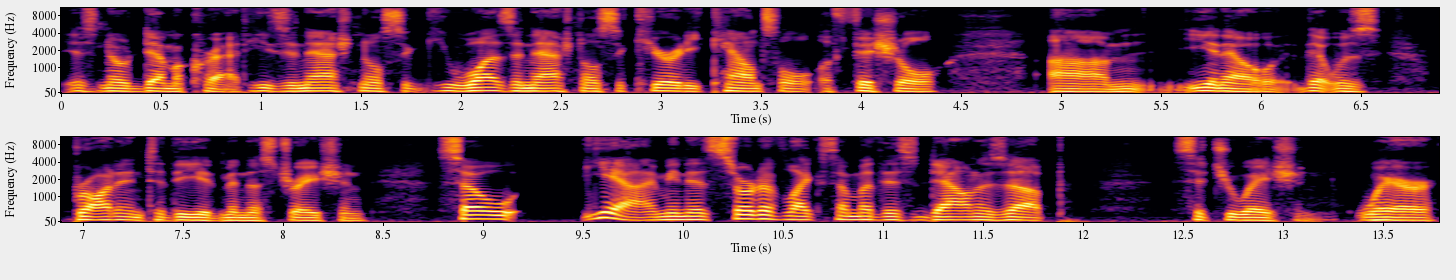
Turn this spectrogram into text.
is no Democrat. He's a national. He was a National Security Council official. um, you know, that was brought into the administration. So, yeah, I mean, it's sort of like some of this down is up situation where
